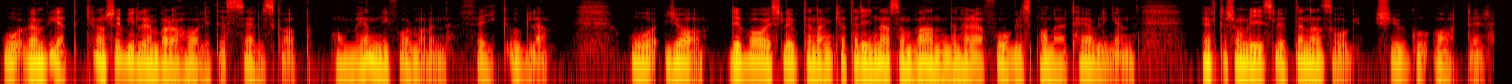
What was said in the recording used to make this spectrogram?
Och vem vet, kanske ville den bara ha lite sällskap, om än i form av en fejkuggla. Och ja, det var i slutändan Katarina som vann den här fågelspanartävlingen eftersom vi i slutändan såg 20 arter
